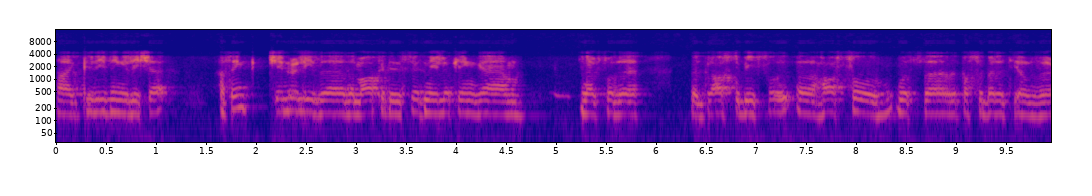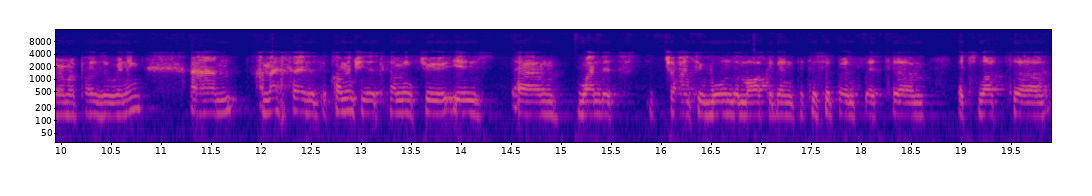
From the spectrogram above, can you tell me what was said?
Hi, good evening, Alicia. I think generally the, the market is certainly looking, um, you know, for the the glass to be full, uh, half full with uh, the possibility of Ramaphosa winning. Um, I must say that the commentary that's coming through is um, one that's trying to warn the market and participants that um, it's not, uh,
